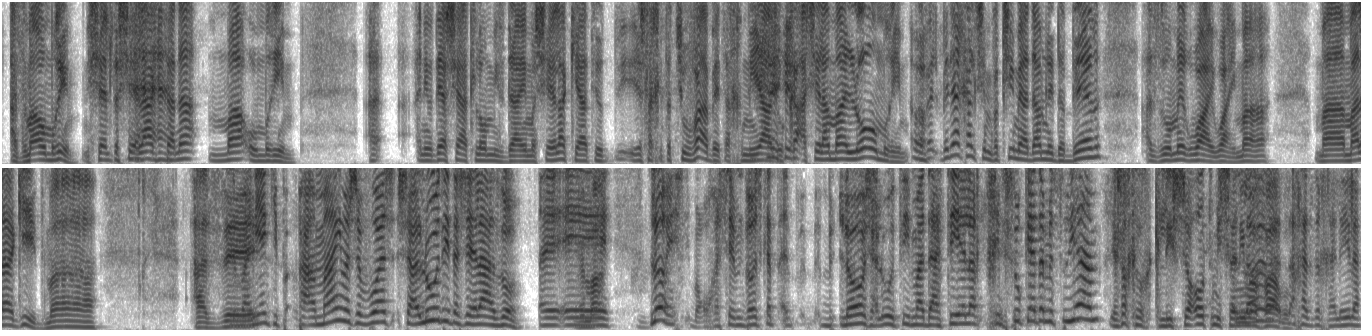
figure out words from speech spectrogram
אז מה אומרים? נשאלת השאלה הקטנה, מה אומרים? אני יודע שאת לא מזדהה עם השאלה, כי את, יש לך את התשובה בטח מיד, או השאלה מה לא אומרים. אבל בדרך כלל כשמבקשים מאדם לדבר, אז הוא אומר, וואי, וואי, מה, מה, מה להגיד? מה... אז... זה אה, מעניין, כי פעמיים השבוע שאלו אותי את השאלה הזו. אה, אה, ומה? לא, יש לי, ברוך השם, דברים שכת... לא, שאלו אותי מה דעתי, אלא חיפשו קטע מסוים. יש לך כבר קלישאות משנים לא, עברו. לא, חס וחלילה.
